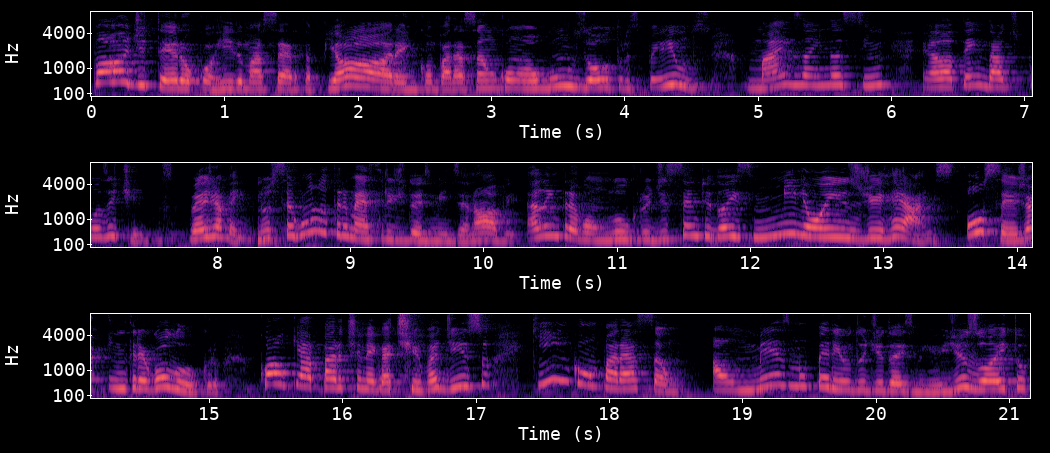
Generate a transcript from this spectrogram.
Pode ter ocorrido uma certa piora em comparação com alguns outros períodos, mas ainda assim ela tem dados positivos. Veja bem, no segundo trimestre de 2019, ela entregou um lucro de 102 milhões de reais, ou seja, entregou lucro. Qual que é a parte negativa disso? Que em comparação ao mesmo período de 2018,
